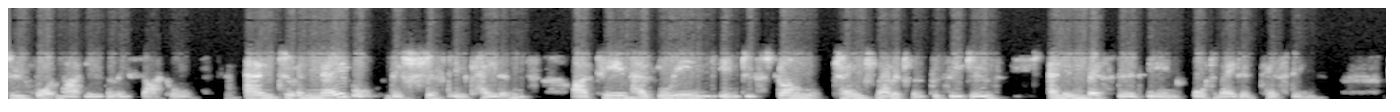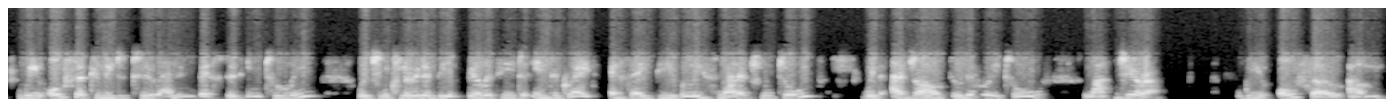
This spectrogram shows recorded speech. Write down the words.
to fortnightly release cycles. And to enable this shift in cadence, our team has leaned into strong change management procedures and invested in automated testing. We also committed to and invested in tooling, which included the ability to integrate SAP release management tools with agile delivery tools like Jira. We also um,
